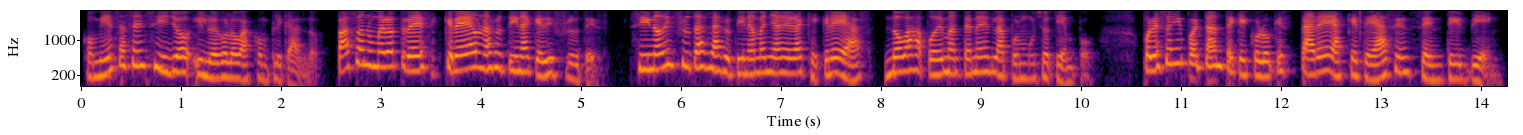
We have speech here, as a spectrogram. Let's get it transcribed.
comienza sencillo y luego lo vas complicando. Paso número 3, crea una rutina que disfrutes. Si no disfrutas la rutina mañanera que creas, no vas a poder mantenerla por mucho tiempo. Por eso es importante que coloques tareas que te hacen sentir bien.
